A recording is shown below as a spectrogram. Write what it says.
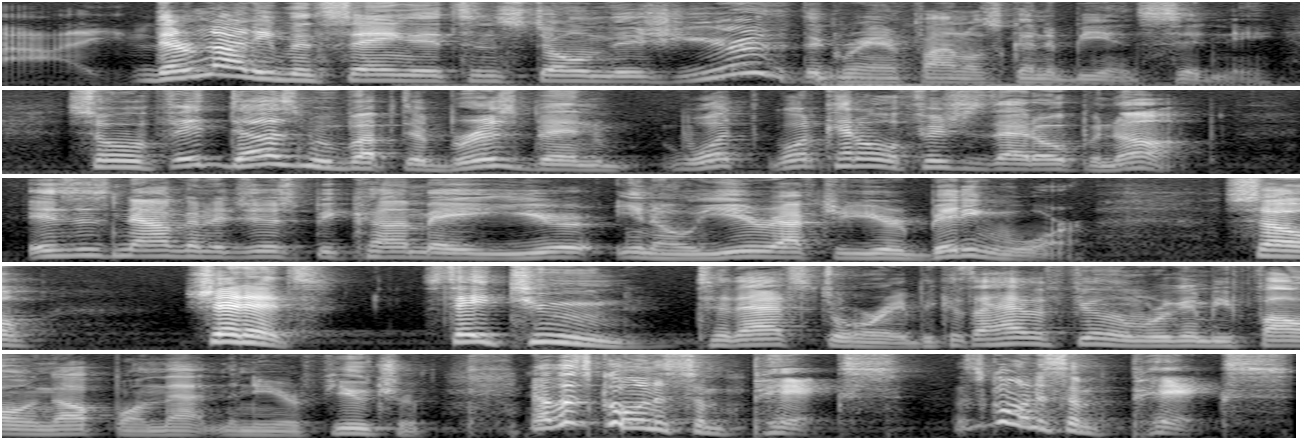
uh, they're not even saying it's in stone this year that the Grand Final is going to be in Sydney. So if it does move up to Brisbane, what what kettle of fish does that open up? Is this now going to just become a year, you know, year after year bidding war? So, shedheads, stay tuned to that story because I have a feeling we're going to be following up on that in the near future. Now let's go into some picks. Let's go into some picks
